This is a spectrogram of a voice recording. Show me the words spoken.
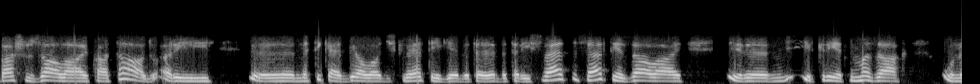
pašu zālāju kā tādu arī ne tikai bioloģiski vērtīgie, bet, bet arī svērtie zālāji ir, ir krietni mazāk, un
